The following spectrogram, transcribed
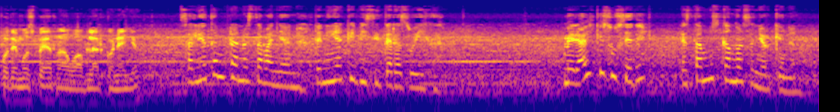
¿Podemos verla o hablar con ella? Salió temprano esta mañana. Tenía que visitar a su hija. Meral, ¿qué sucede? Están buscando al señor Kenan.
